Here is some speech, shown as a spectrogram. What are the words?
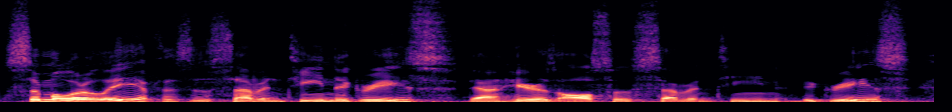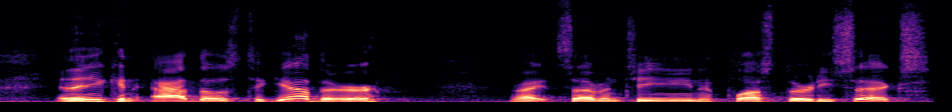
Similarly, if this is 17 degrees, down here is also 17 degrees. And then you can add those together, right? 17 plus 36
